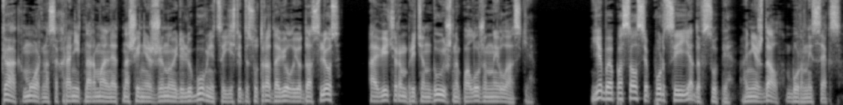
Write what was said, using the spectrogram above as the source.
Как можно сохранить нормальные отношения с женой или любовницей, если ты с утра довел ее до слез, а вечером претендуешь на положенные ласки? Я бы опасался порции яда в супе, а не ждал бурный секс.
